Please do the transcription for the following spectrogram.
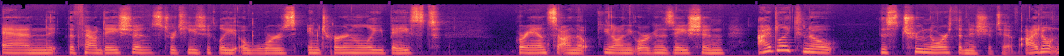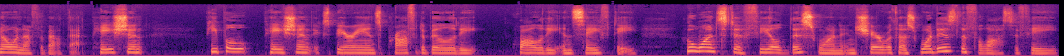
And the foundation strategically awards internally based grants on the you know on the organization. I'd like to know this True North initiative. I don't know enough about that. Patient, people, patient experience, profitability, quality, and safety. Who wants to field this one and share with us what is the philosophy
